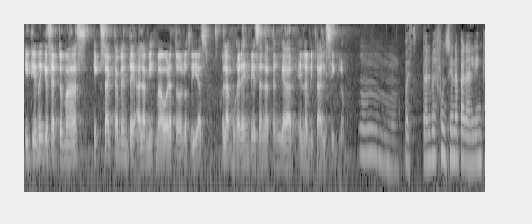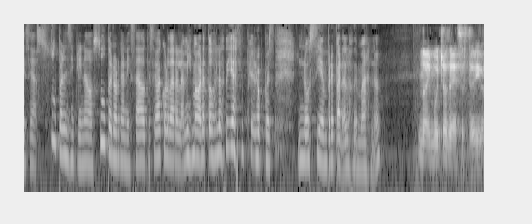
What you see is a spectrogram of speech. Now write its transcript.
y tienen que ser tomadas exactamente a la misma hora todos los días las mujeres empiezan a tangrar en la mitad del ciclo. Mm, pues tal vez funciona para alguien que sea súper disciplinado, súper organizado, que se va a acordar a la misma hora todos los días, pero pues no siempre para los demás, ¿no? No hay muchos de esos, te digo.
